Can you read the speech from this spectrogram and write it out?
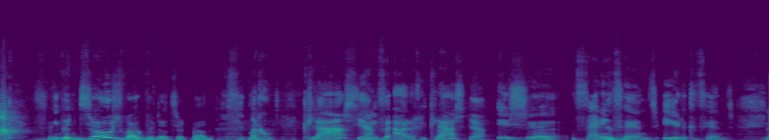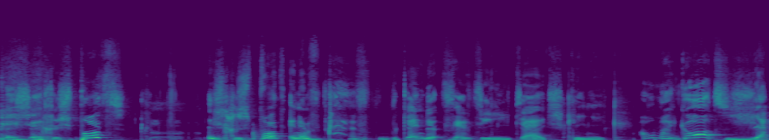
ik ben doodsbang voor dat soort mannen. Maar goed, Klaas, die Ja. lieve aardige Klaas, Ja. is eh, een fijne vent, eerlijke vent. Is eh, gespot, is gespot in een bekende fertiliteitskliniek. Oh my god. Ja.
